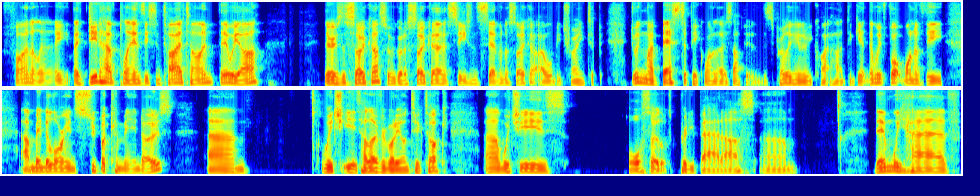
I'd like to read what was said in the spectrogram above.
finally. They did have plans this entire time. There we are. There is Ahsoka. So we've got Ahsoka season seven Ahsoka. I will be trying to, doing my best to pick one of those up. It's probably going to be quite hard to get. Then we've got one of the uh, Mandalorian Super Commandos, um, which is hello everybody on TikTok, uh, which is also looks pretty badass. Um, then we have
